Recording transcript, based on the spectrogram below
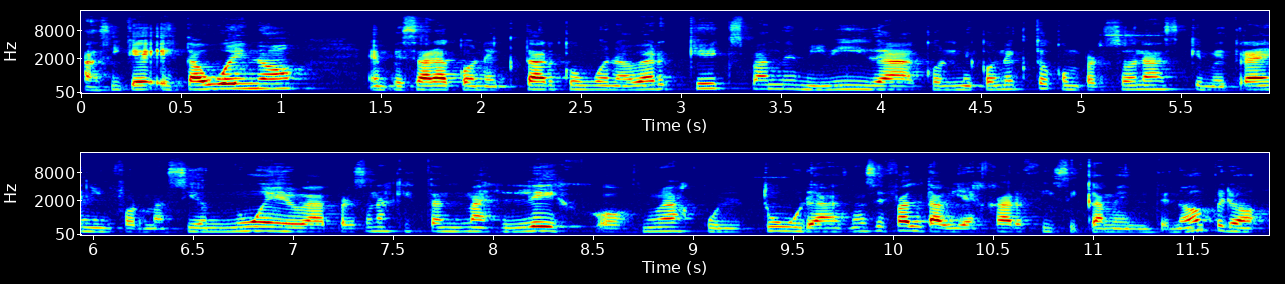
Así que está bueno empezar a conectar con, bueno, a ver qué expande mi vida, me conecto con personas que me traen información nueva, personas que están más lejos, nuevas culturas, no hace falta viajar físicamente, ¿no? Pero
